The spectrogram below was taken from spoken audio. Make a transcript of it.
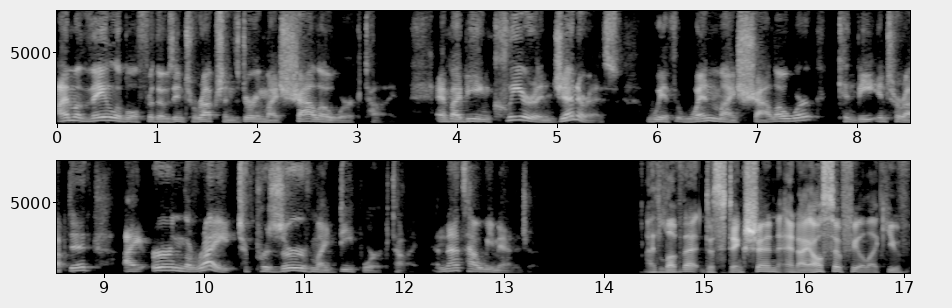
I'm available for those interruptions during my shallow work time. And by being clear and generous with when my shallow work can be interrupted, I earn the right to preserve my deep work time. And that's how we manage it. I love that distinction and I also feel like you've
